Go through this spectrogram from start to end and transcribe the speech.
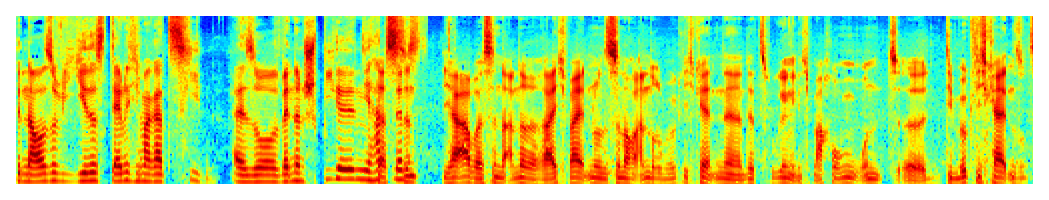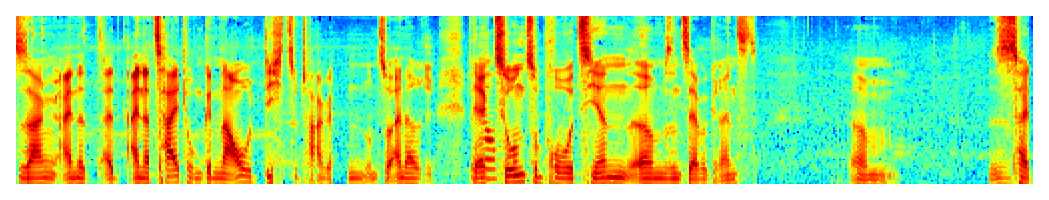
genauso wie jedes dämliche Magazin. Also, wenn du einen Spiegel in die Hand das sind, nimmst, ja, aber es sind andere Reichweiten und es sind auch andere Möglichkeiten der, der Zugänglichmachung und äh, die Möglichkeiten sozusagen eine, äh, einer Zeitung genau dich zu targeten und zu einer Re Genau. Reaktion zu provozieren, ähm, sind sehr begrenzt. Ähm, es ist halt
